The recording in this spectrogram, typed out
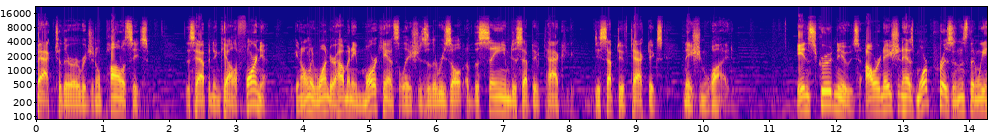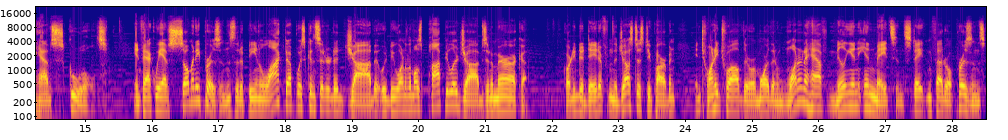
back to their original policies. This happened in California. We can only wonder how many more cancellations are the result of the same deceptive, deceptive tactics nationwide. In Screwed News, our nation has more prisons than we have schools. In fact, we have so many prisons that if being locked up was considered a job, it would be one of the most popular jobs in America. According to data from the Justice Department, in 2012 there were more than 1.5 million inmates in state and federal prisons,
